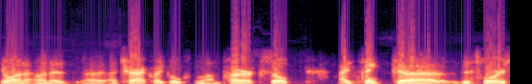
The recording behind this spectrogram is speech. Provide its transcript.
you know, on a, on a, a track like Oaklawn Park. So I think uh, this horse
